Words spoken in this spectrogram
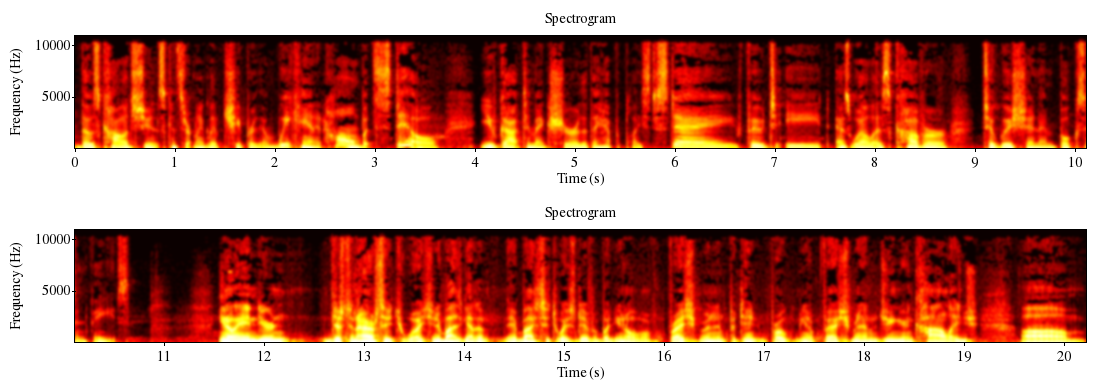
those college students can certainly live cheaper than we can at home, but still, you've got to make sure that they have a place to stay, food to eat, as well as cover tuition and books and fees. You know, and you're just in our situation, everybody's got a everybody's situation different. But you know, a freshman and potential, pro, you know, freshman and a junior in college. Um,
